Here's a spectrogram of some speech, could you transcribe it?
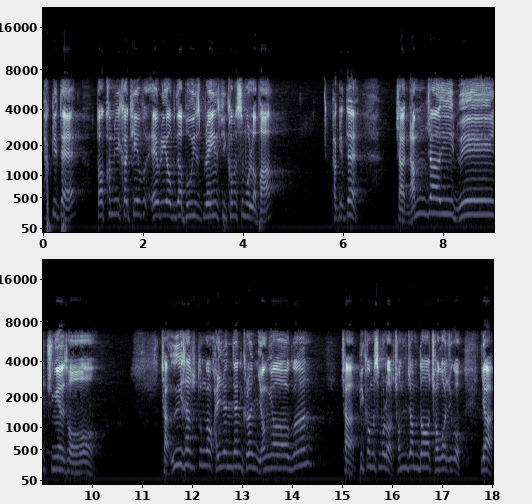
바뀔 때 The communicative area of the boy's. 바뀔 때, 자, 남자의 뇌 중에서, 자, 의사소통과 관련된 그런 영역은, 자, become smaller. 점점 더 적어지고, 야,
